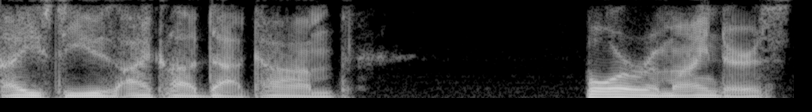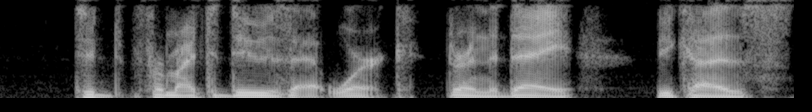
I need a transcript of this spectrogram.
I used to use iCloud.com for reminders to for my to-dos at work during the day because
